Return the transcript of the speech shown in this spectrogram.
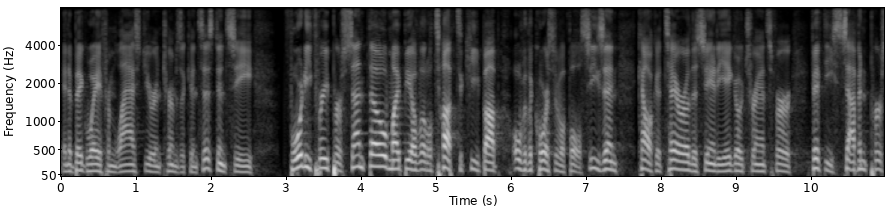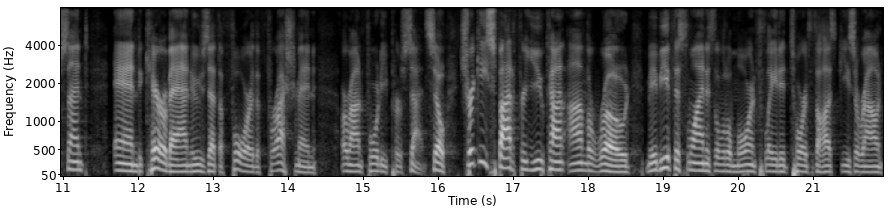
in a big way from last year in terms of consistency, 43%, though, might be a little tough to keep up over the course of a full season. Calcaterra, the San Diego transfer, 57%. And Karaban, who's at the four, the freshman, around 40%. So, tricky spot for UConn on the road. Maybe if this line is a little more inflated towards the Huskies around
